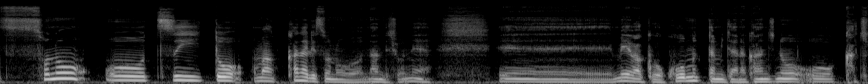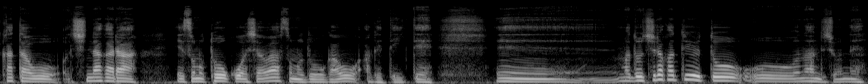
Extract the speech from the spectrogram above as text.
そのツイート、まあ、かなりその何でしょうね。えー、迷惑を被ったみたいな感じの書き方をしながら、その投稿者はその動画を上げていて、えー、まあ、どちらかというと、何でしょうね、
